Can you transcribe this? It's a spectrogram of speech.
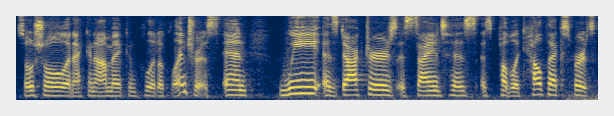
social and economic and political interests. And we, as doctors, as scientists, as public health experts,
